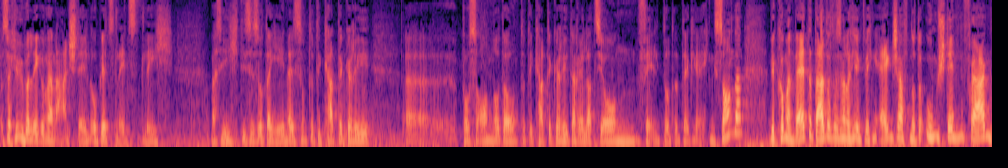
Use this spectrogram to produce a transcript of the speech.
solche Überlegungen anstellen, ob jetzt letztlich weiß ich, dieses oder jenes unter die Kategorie äh, Poson oder unter die Kategorie der Relation fällt oder dergleichen, sondern wir kommen weiter dadurch, dass wir nach irgendwelchen Eigenschaften oder Umständen fragen,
